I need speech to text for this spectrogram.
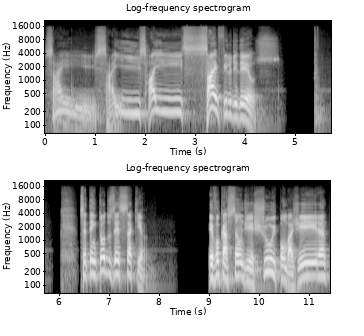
Sai, sai, sai, sai, filho de Deus. Você tem todos esses aqui, ó. Evocação de Exu e Pombagira,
